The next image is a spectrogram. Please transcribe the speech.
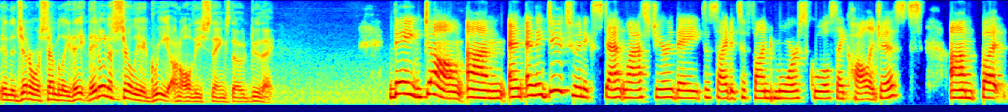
In the general assembly they, they don't necessarily agree on all these things though do they they don't, um, and and they do to an extent. Last year, they decided to fund more school psychologists, um, but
